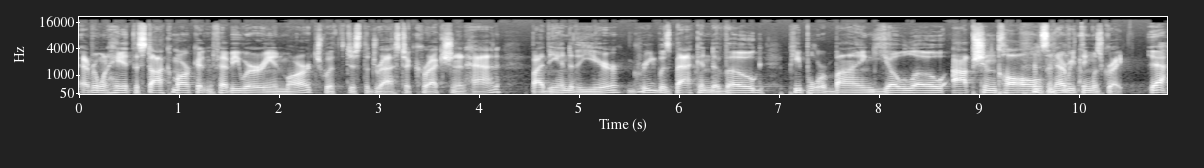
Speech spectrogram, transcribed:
everyone hated the stock market in February and March with just the drastic correction it had. By the end of the year, greed was back into vogue. People were buying YOLO option calls, and everything was great. Yeah,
